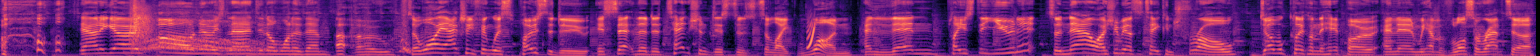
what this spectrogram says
Down he goes. Oh, no, he's landed on one of them. Uh-oh. So what I actually think we're supposed to do is set the detection distance to like one and then place the unit. So now I should be able to take control, double click on the hippo, and then we have a Velociraptor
